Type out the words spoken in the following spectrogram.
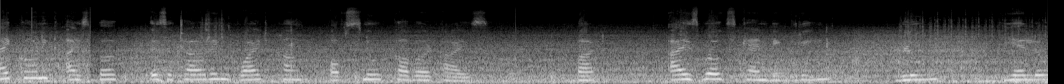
iconic iceberg is a towering white hunk of snow-covered ice. But icebergs can be green, blue, yellow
